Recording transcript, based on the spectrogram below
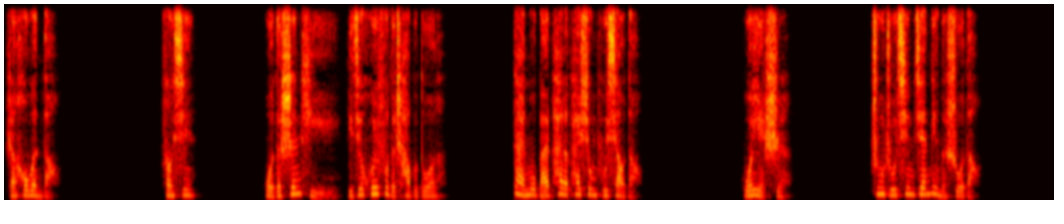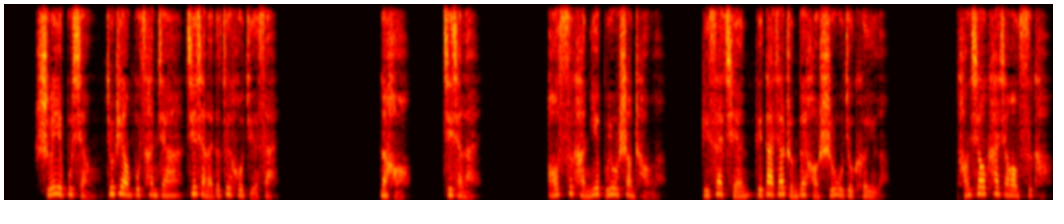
然后问道：“放心，我的身体已经恢复的差不多了。”戴沐白拍了拍胸脯，笑道：“我也是。”朱竹清坚定的说道：“谁也不想就这样不参加接下来的最后决赛。”那好，接下来，奥斯卡你也不用上场了，比赛前给大家准备好食物就可以了。唐潇看向奥斯卡，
